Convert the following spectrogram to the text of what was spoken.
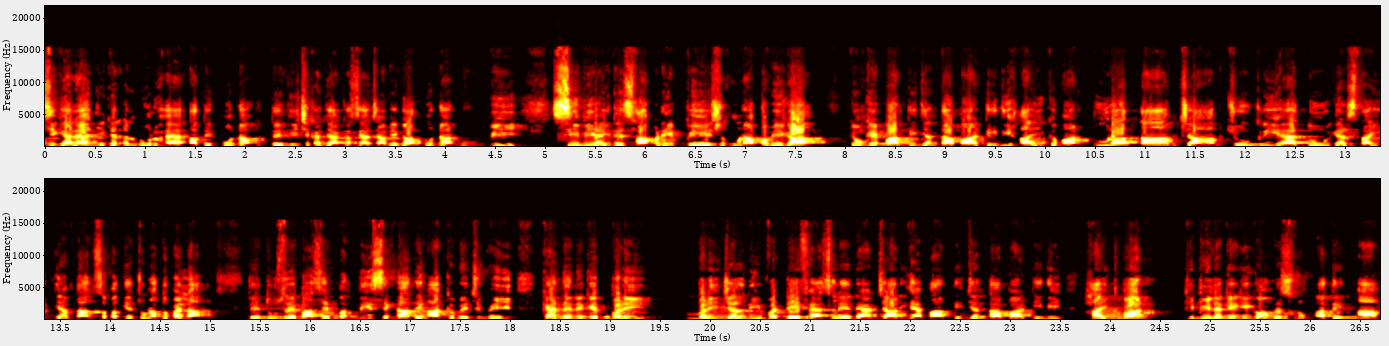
ਅਸੀਂ ਕਹਿ ਰਹੇ ਹਾਂ, ਜੇਕਰ ਅਨਮੋਲ ਹੈ ਅਤੇ ਉਹਨਾਂ ਉੱਤੇ ਵੀ ਸ਼ਿਕੰਜਾ ਕੱਸਿਆ ਜਾਵੇਗਾ, ਉਹਨਾਂ ਨੂੰ ਵੀ ਸੀਬੀਆਈ ਦੇ ਸਾਹਮਣੇ ਪੇਸ਼ ਹੋਣਾ ਪਵੇਗਾ। ਕਿਉਂਕਿ ਭਾਰਤੀ ਜਨਤਾ ਪਾਰਟੀ ਦੀ ਹਾਈ ਕਮਾਂਡ ਪੂਰਾ ਤਾਮ ਝਾਮ ਝੋਕਰੀ ਹੈ 2027 ਦੀਆਂ ਵਿਧਾਨ ਸਭਾ ਦੀਆਂ ਚੋਣਾਂ ਤੋਂ ਪਹਿਲਾਂ। ਤੇ ਦੂਸਰੇ ਪਾਸੇ ਬੰਦੀ ਸਿੰਘਾਂ ਦੇ ਹੱਕ ਵਿੱਚ ਵੀ ਕਹਿੰਦੇ ਨੇ ਕਿ ਬੜੀ ਬੜੀ ਜਲਦੀ ਵੱਡੇ ਫੈਸਲੇ ਲੈਣ ਜਾ ਰਹੀ ਹੈ ਭਾਰਤੀ ਜਨਤਾ ਪਾਰਟੀ ਦੀ ਹਾਈ ਕਮਾਂਡ। ਠਿੱਬੀ ਲੱਗੇਗੀ ਕਾਂਗਰਸ ਨੂੰ ਅਤੇ ਆਮ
